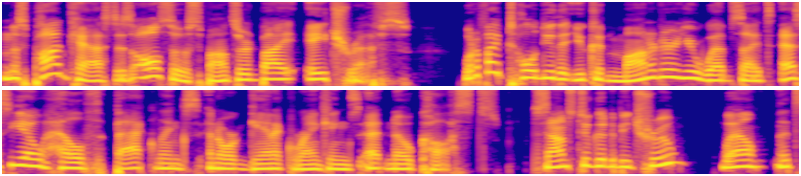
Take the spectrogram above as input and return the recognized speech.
And this podcast is also sponsored by Ahrefs. What if I told you that you could monitor your website's SEO health, backlinks, and organic rankings at no costs? Sounds too good to be true? Well, it's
